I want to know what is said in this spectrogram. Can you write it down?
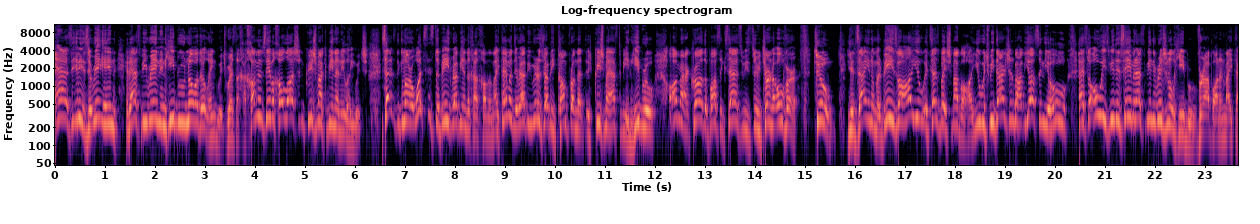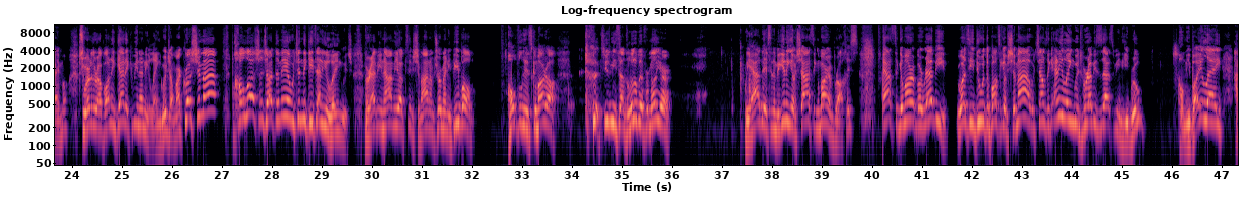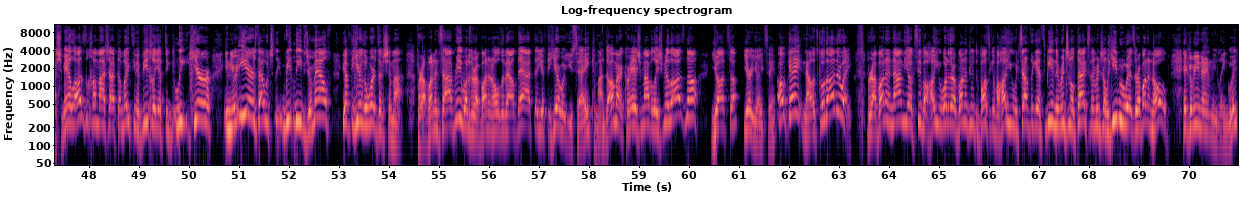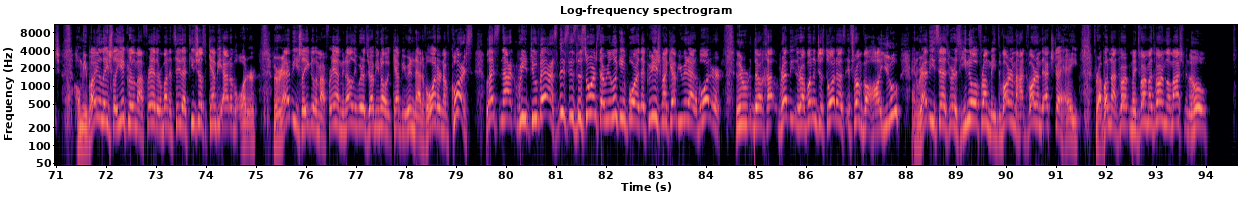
as it is written, it has to be written in Hebrew, no other language. Whereas the Chachamim say b'chol and Krishma can be in any language. Says the Gemara, what's this debate, Rabbi and the Chachamim? My time of the Rabbi, where does Rabbi come from that the Krishma has to be in Hebrew? Amar Kra, the pasuk says, we return over to Yedzayin Amar Beis Vahayu. It says by Shema Vahayu, which we darshan b'Havyas and Yehu has to always be the same. It has to be in the original Hebrew. V'Rabban in my time. So where do the Rabbanan get it? Can be in any language. Amar Kra Shema b'chol and Shatameh, which indicates any language. Rabbi Nami Yaksiv Shemar. I'm sure many people. Hopefully, this Gemara, excuse me, sounds a little bit familiar. We had this in the beginning of Shas and Gemara and Brachis. Ask the Gemara, but Rebbe, what does he do with the pasuk of Shema, which sounds like any language, but Rebbe says it be in Hebrew. You have to hear in your ears that which leaves your mouth. You have to hear the words of Shema. For Rabban and Sabri, what do the Rabbanan hold about that? That you have to hear what you say. Command Amar, Shema, Yatza, you're Yaitse. Okay, now let's go the other way. For Rabbanan Nami Yaksiv Ahayu, what do the Rabbanan do with the pasuk of Ahayu, which sounds like it has to be in the original text, in the original Hebrew, whereas the Rabbanan hold it could be in any language. The Rabbanan say that teaches us it can't be out of order. Rabbi Rabbi know it can't be written out of order? And of course, let's not read too fast. This is the source that we're looking for. That Kriyishma can't be written out of order. The, the Rabbi, the Rabbanan just taught us it's from Vahayu, and Rabbi says where does he know it from? Meidvarim Hadvarim, the extra hey. For Rabbanan Meidvarim Hadvarim Lo Mashmi Lahu.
